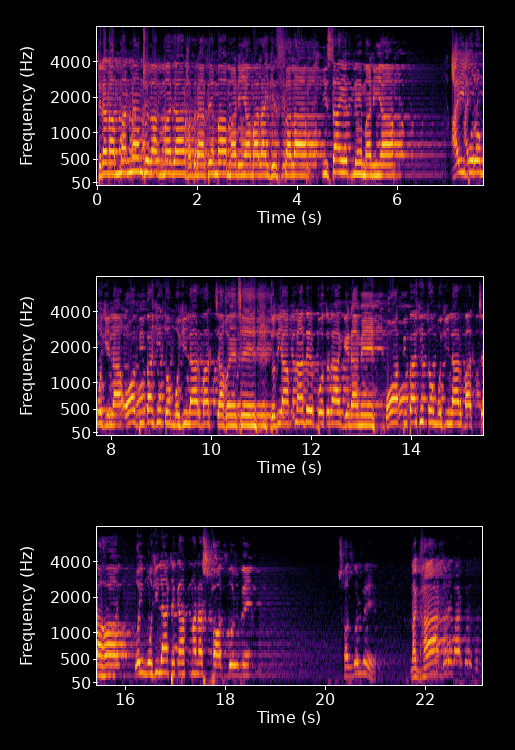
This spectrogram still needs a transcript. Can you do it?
তেনার আম্মার নাম ছিল আম্মা জান, হযরতে মা মারিয়াম আলাইহিস সালাম, ঈসা ইবনে মারিয়াম। আই বুড়ো মহিলা, অবিবাহিত মহিলার বাচ্চা হয়েছে। যদি আপনাদের বোদরা গ্রামে অবিবাহিত মহিলার বাচ্চা হয়, ওই মহিলাটাকে আপনারা সৎ বলবেন। সৎ বলবে? না ঘাট ধরে বার করে দেবে।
